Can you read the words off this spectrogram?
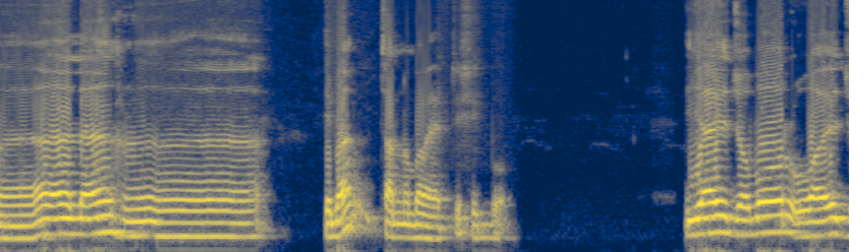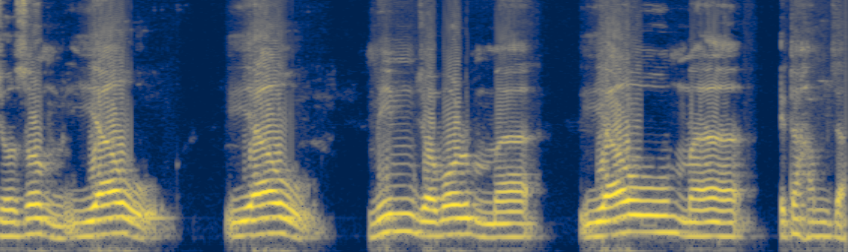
ما لها এবার চার নম্বর আয়াতটি শিখব ইয়ায় জবর ওয়ায় জজম, ইয়াও ইয়াও, মিম জবর মা, ইয়াও মা, এটা হামজা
